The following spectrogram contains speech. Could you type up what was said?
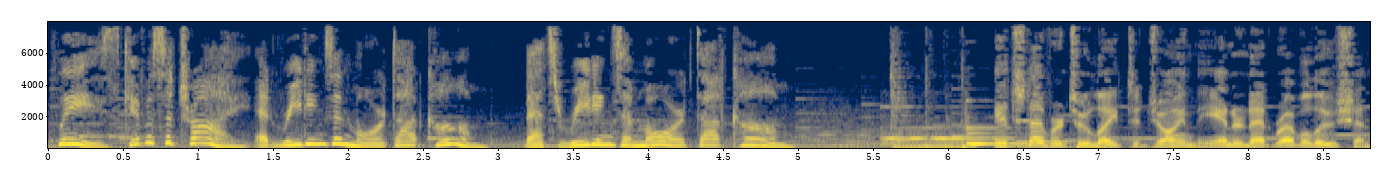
Please give us a try at readingsandmore.com. That's readingsandmore.com. It's never too late to join the internet revolution.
